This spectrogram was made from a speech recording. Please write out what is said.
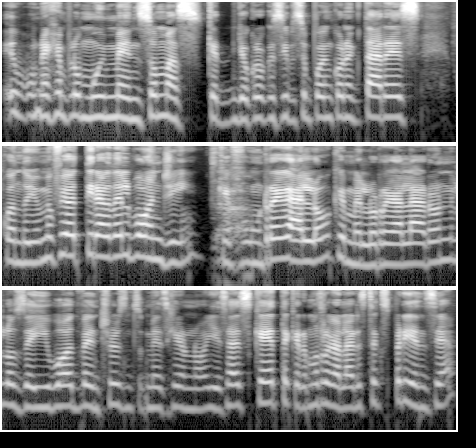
eh, Un ejemplo muy menso, más que yo creo que sí se pueden conectar, es cuando yo me fui a tirar del bungee, que fue un regalo, que me lo regalaron los de Evo Adventures, entonces me dijeron, oye, ¿sabes qué? Te queremos regalar esta experiencia.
